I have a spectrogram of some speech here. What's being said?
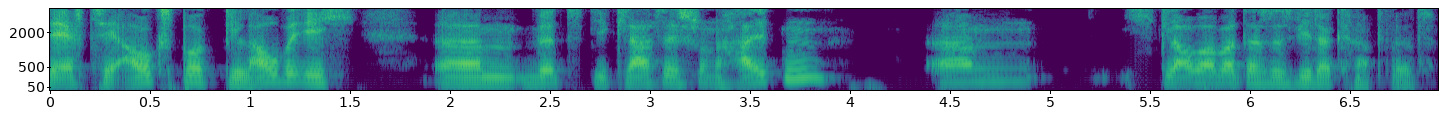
Der FC Augsburg, glaube ich, ähm, wird die Klasse schon halten. Ähm, ich glaube aber, dass es wieder knapp wird.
